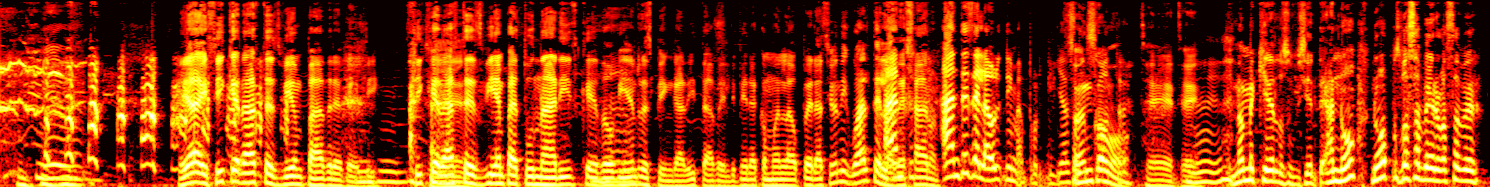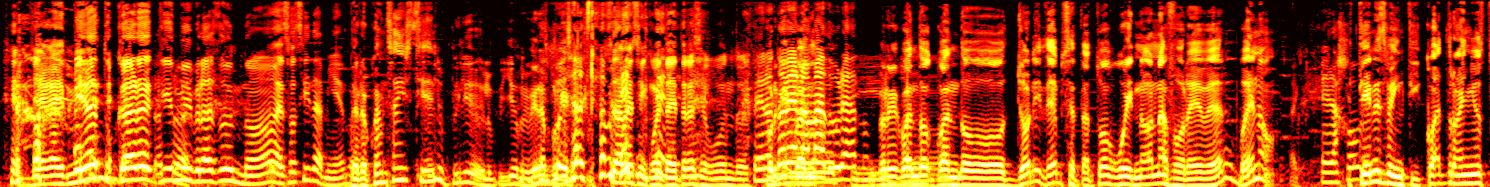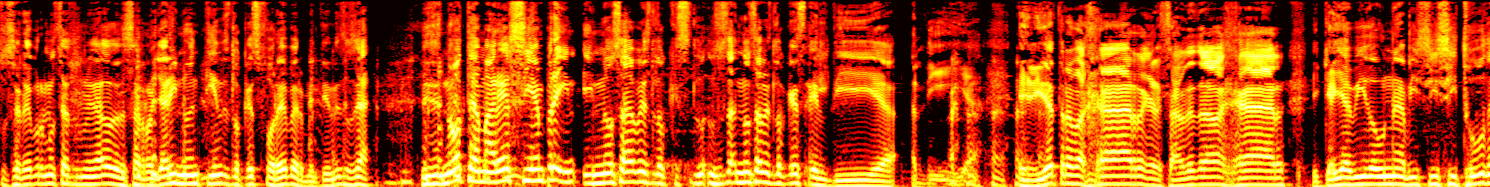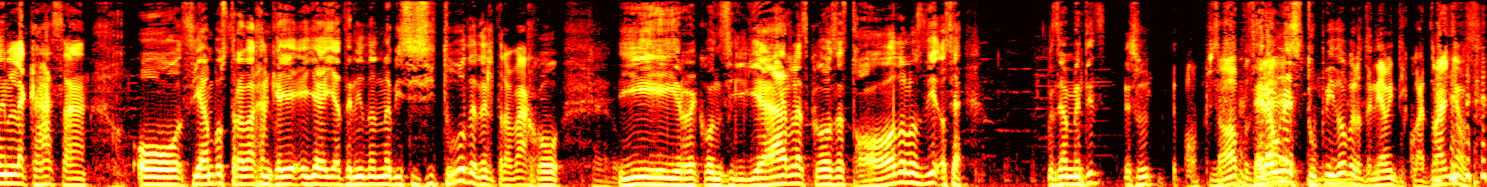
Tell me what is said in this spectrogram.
Mira, y sí quedaste bien padre, Beli. Sí quedaste bien para tu nariz, quedó bien respingadita, Beli. Mira, como en la operación igual te la antes, dejaron. antes de la última, porque ya Son son como- otra. Sí, sí. No me quieres lo suficiente. Ah, no, no, pues vas a ver, vas a ver. Llega y mira tu cara aquí en mi brazo. No, eso sí da miedo. Pero ¿cuántos años tiene Lupillo, Lupillo Rivera? Pues Porque, exactamente. Sabe 53 segundos. Pero porque todavía no ha madurado. Sí. porque cuando, cuando Johnny Depp se tatuó Winona Forever, bueno, Era joven. tienes 24 años, tu cerebro no se ha terminado de desarrollar y no entiendes lo que es Forever, ¿me entiendes? O sea, dices, no, te amaré siempre y, y no sabes lo que es, no sa- no sabes lo que es el día a día. El ir a trabajar, regresar de trabajar y que haya habido una vicisitud en la casa. O si ambos trabajan, que haya- ella haya tenido una vicisitud en el trabajo y reconciliar las cosas todos los días. O sea, pues ya, ¿me entiendes? Es un, oh, pues, No, pues era un es- estúpido, pero tenía 24 años.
